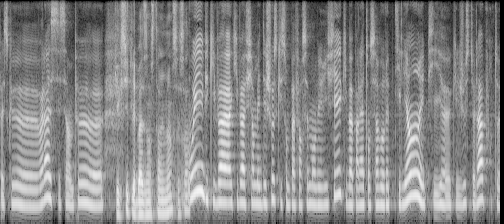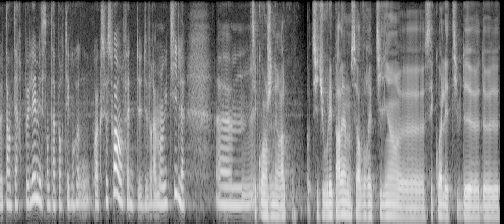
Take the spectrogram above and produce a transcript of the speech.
parce que voilà, c'est un peu. Qui excite les bas instincts humains, c'est ça? Oui, puis qui va, qui va affirmer des choses qui ne sont pas forcément vérifiées, qui va parler à ton cerveau reptilien, et puis qui est juste là pour t'interpeller, mais sans t'apporter quoi, que ce soit, en fait, de, vraiment utile. C'est quoi en général Si tu voulais parler à mon cerveau reptilien, c'est quoi les types de, de,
